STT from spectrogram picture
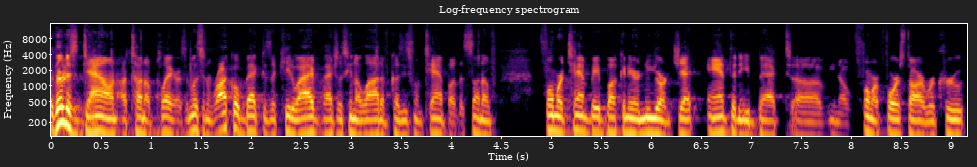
they're just down a ton of players. And listen, Rocco Becht is a kid who I've actually seen a lot of because he's from Tampa, the son of former Tampa Bay Buccaneer, New York Jet Anthony Becht, uh, you know, former four-star recruit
